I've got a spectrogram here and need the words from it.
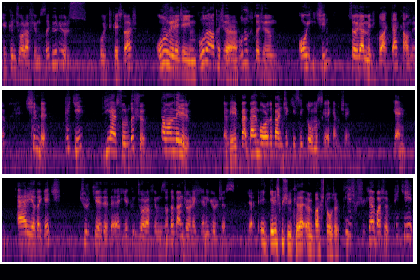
yakın coğrafyamızda görüyoruz. Politikacılar onu vereceğim, bunu atacağım, Evet. bunu tutacağım oy için söylenmedik vaatler kalmıyor. Şimdi peki diğer soru da şu. Tamam verelim. Yani verip, ben, ben bu arada bence kesinlikle olması gereken bir şey. Yani er ya da geç Türkiye'de de yakın coğrafyamızda da bence örneklerini göreceğiz. Ya, ilk gelişmiş ülkeler ön başta olacaktır. Gelişmiş ülkeler başlıyor. Peki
